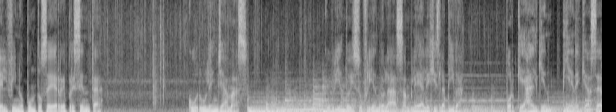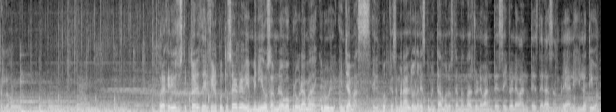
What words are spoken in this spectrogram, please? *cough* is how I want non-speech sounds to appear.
Delfino.cr presenta Curul en llamas. Cubriendo y sufriendo la Asamblea Legislativa. Porque alguien tiene que hacerlo. Hola queridos suscriptores de Delfino.cr, bienvenidos a un nuevo programa de Curul en Llamas, el podcast semanal donde les comentamos los temas más relevantes e irrelevantes de la Asamblea Legislativa.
